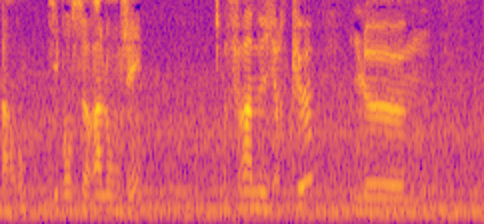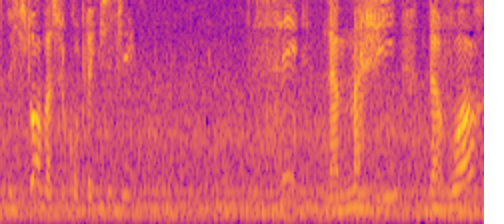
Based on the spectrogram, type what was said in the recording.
pardon, qui vont se rallonger au fur et à mesure que l'histoire va se complexifier. C'est la magie d'avoir,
